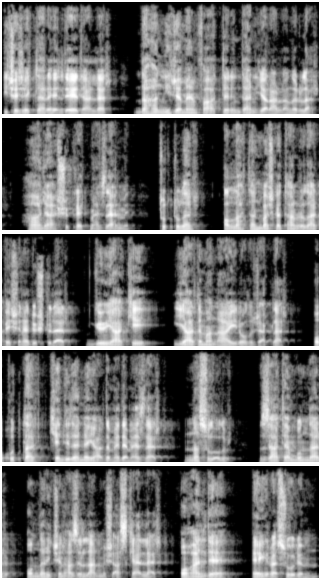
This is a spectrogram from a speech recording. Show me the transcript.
içecekler elde ederler daha nice menfaatlerinden yararlanırlar. Hala şükretmezler mi? Tuttular, Allah'tan başka tanrılar peşine düştüler. Güya ki yardıma nail olacaklar. O putlar kendilerine yardım edemezler. Nasıl olur? Zaten bunlar onlar için hazırlanmış askerler. O halde ey Resulüm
